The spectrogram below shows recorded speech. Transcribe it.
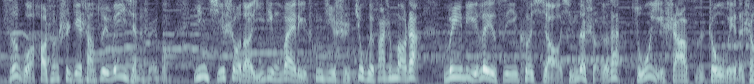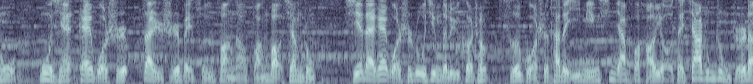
此果号称世界上最危险的水果，因其受到一定外力冲击时就会发生爆炸，威力类似一颗小型的手榴弹，足以杀死周围的生物。目前，该果实暂时被存放到防爆箱中。携带该果实入境的旅客称，此果是他的一名新加坡好友在家中种植的，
